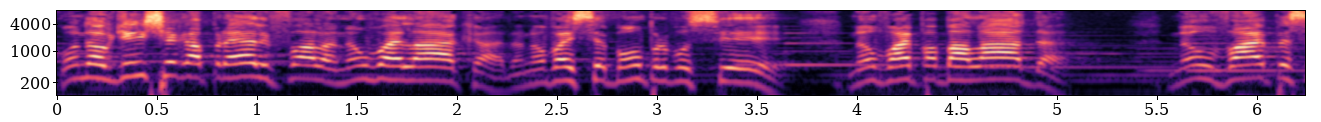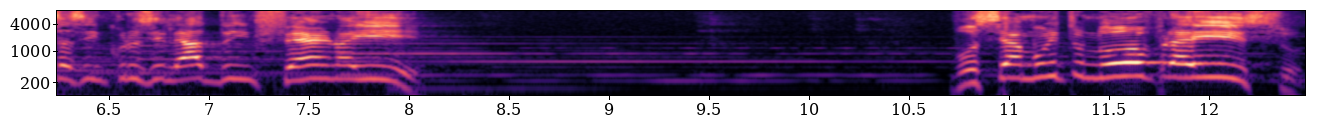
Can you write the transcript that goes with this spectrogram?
Quando alguém chegar para ela e fala: "Não vai lá, cara, não vai ser bom para você. Não vai para balada. Não vai para essas encruzilhadas do inferno aí. Você é muito novo para isso.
